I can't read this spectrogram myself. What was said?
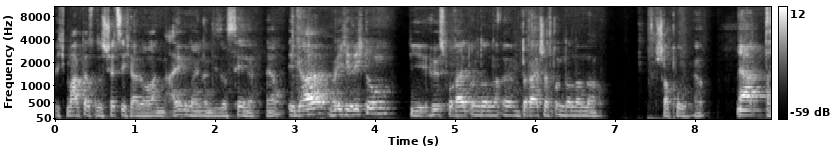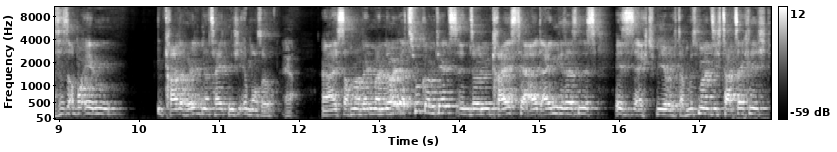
ich mag das und das schätze ich halt auch an, allgemein an dieser Szene. Ja? Egal welche Richtung, die unter, äh, Bereitschaft untereinander. Chapeau, ja. Ja, das ist aber eben gerade heute in der Zeit nicht immer so. Ja. Ja, ich sag mal, wenn man neu dazukommt jetzt in so einen Kreis, der alt eingesessen ist, ist es echt schwierig. Da muss man sich tatsächlich,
